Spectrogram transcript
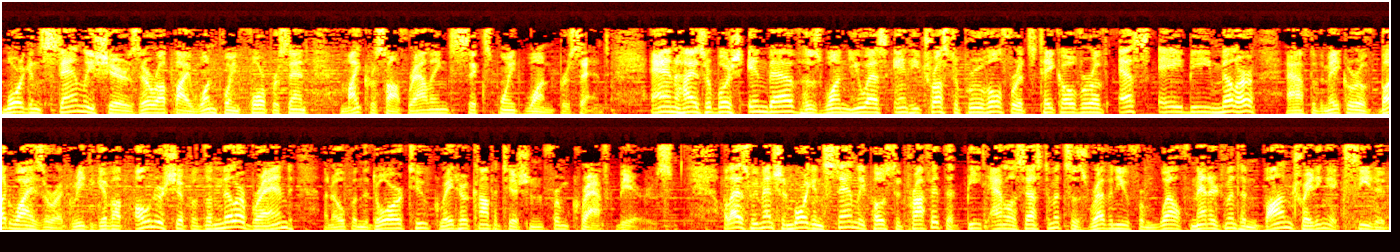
Morgan Stanley shares, they're up by 1.4%. Microsoft rallying 6.1%. Anheuser-Busch InBev has won U.S. antitrust approval for its takeover of SABMiller after the maker of Budweiser Budweiser agreed to give up ownership of the Miller brand and open the door to greater competition from craft beers. Well, as we mentioned, Morgan Stanley posted profit that beat analyst estimates as revenue from wealth management and bond trading exceeded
